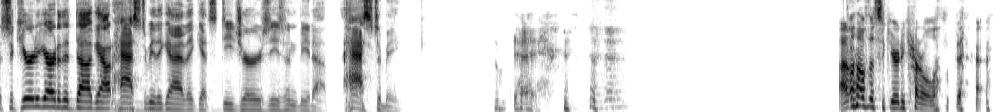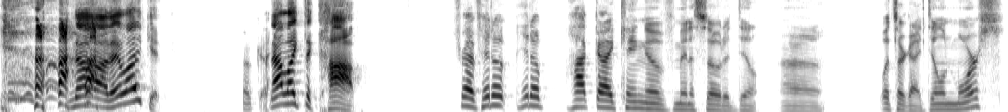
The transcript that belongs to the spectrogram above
The security guard of the dugout has to be the guy that gets D jerseys and beat up. Has to be. Okay. I don't know if the security guard will like that. nah, they like it. Okay. Not like the cop. Trev, hit up hit up hot guy king of Minnesota, Dylan. Uh, what's our guy, Dylan Morse?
